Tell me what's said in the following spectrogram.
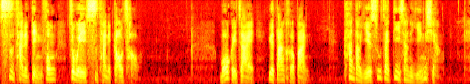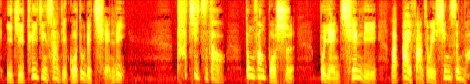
试探的顶峰，作为试探的高潮。魔鬼在约旦河畔看到耶稣在地上的影响，以及推进上帝国度的潜力，他既知道东方博士不远千里来拜访这位新生王。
